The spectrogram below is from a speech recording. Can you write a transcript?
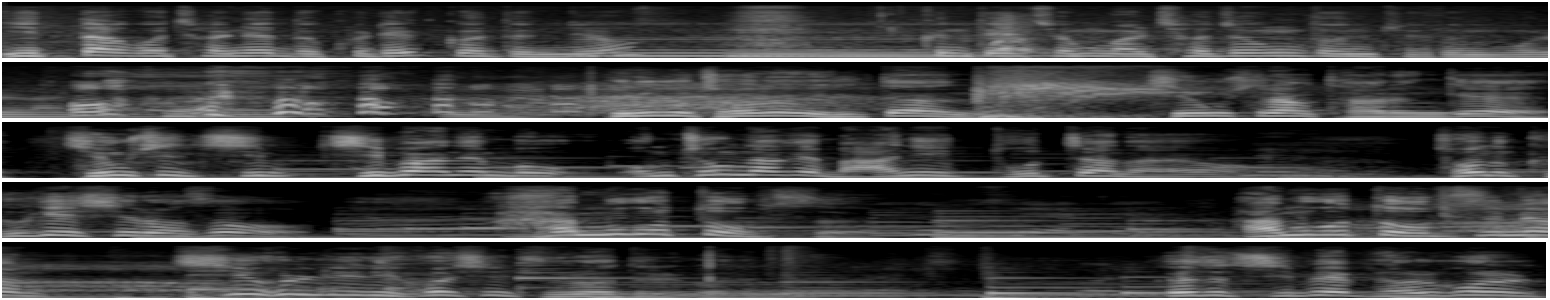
있다고 전에도 그랬거든요. 근데 정말 저 정도인 줄은 몰랐어요. 그리고 저는 일단 지웅 씨랑 다른 게 지웅 씨 집, 집안에 뭐 엄청나게 많이 뒀잖아요. 저는 그게 싫어서 아무것도 없어요. 아무것도 없으면 치울 일이 훨씬 줄어들거든요. 그래서 집에 별걸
